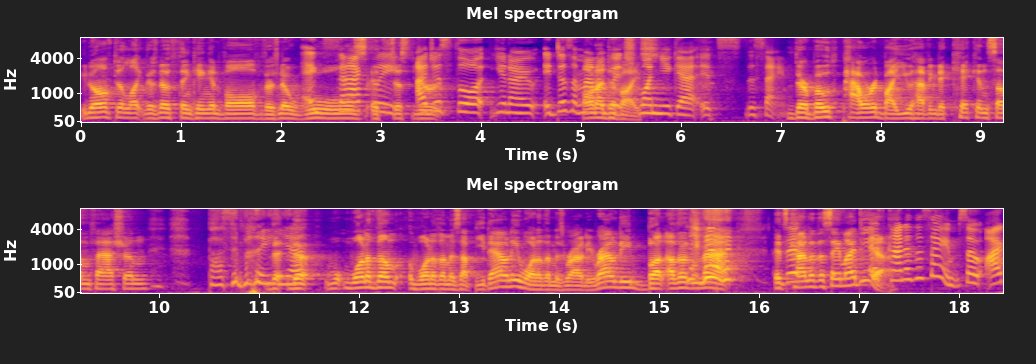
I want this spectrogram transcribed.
You don't have to like. There's no thinking involved. There's no rules. exactly. It's just I just thought, you know, it doesn't On matter which device. one you get; it's the same. they're both powered by you having to kick in some fashion. Possibly, The, yeah. the, one of them, one of them is uppy downy, one of them is roundy roundy. But other than that, it's kind of the same idea. It's kind of the same. So I,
